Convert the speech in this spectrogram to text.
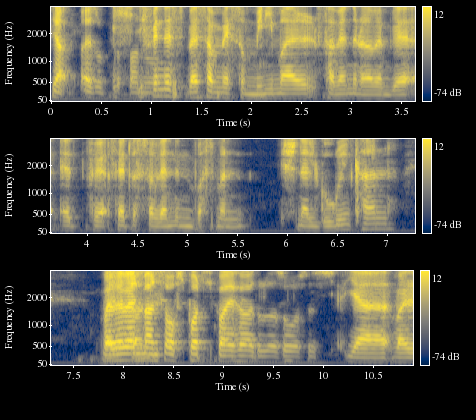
Ja, also. das ich, ich finde es besser, wenn wir es so minimal verwenden oder wenn wir für, für etwas verwenden, was man schnell googeln kann. Weil, wenn man es auf Spotify hört oder so, ist es. Ja, weil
